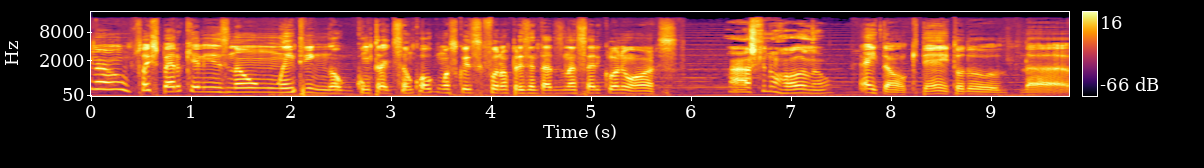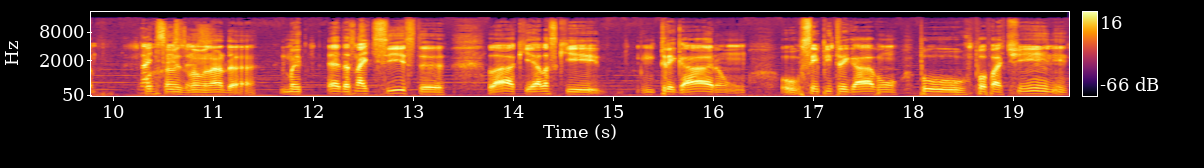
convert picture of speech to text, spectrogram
Não, só espero que eles não entrem em contradição com algumas coisas que foram apresentadas na série Clone Wars. Ah, acho que não rola, não. É, então, que tem todo da... Night Sisters. nomes lá da... É, das Night Sister, lá, que elas que entregaram, ou sempre entregavam pro Palpatine,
